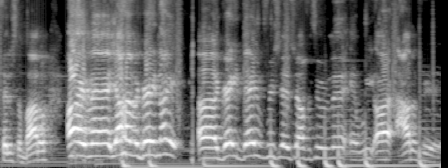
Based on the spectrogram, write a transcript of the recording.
Finish the bottle. All right, man. Y'all have a great night. Uh, great day. Appreciate y'all for tuning in, and we are out of here.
